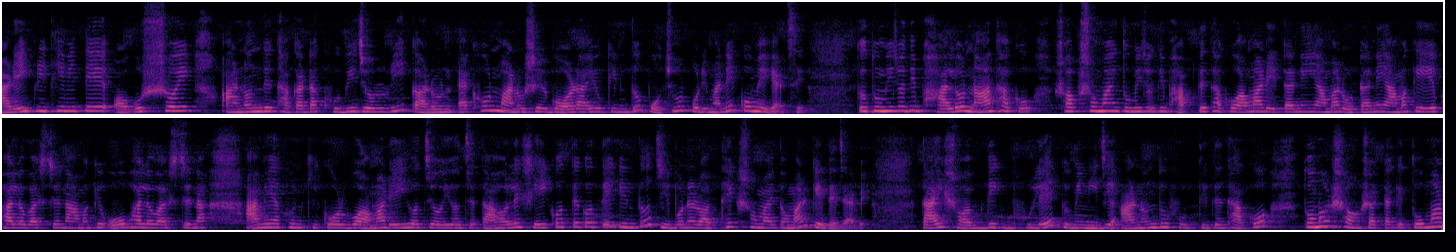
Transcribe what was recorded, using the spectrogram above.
আর এই পৃথিবীতে অবশ্যই আনন্দে থাকাটা খুবই জরুরি, কারণ এখন মানুষের গড় আয়ু কিন্তু প্রচুর পরিমাণে কমে গেছে। তো তুমি যদি ভালো না থাকো, সব সময় তুমি যদি ভাবতে থাকো, আমার এটা নেই, আমার ওটা নেই, আমাকে এ ভালোবাসছে না, আমাকে ও ভালোবাসছে না, আমি এখন কি করব, আমার এই হচ্ছে, ওই হচ্ছে, তাহলে সেই করতে করতেই কিন্তু জীবনের অর্ধেক সময় তোমার কেটে যাবে। তাই সব দিক ভুলে তুমি নিজে আনন্দ ফুর্তিতে থাকো, তোমার সংসারটাকে তোমার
